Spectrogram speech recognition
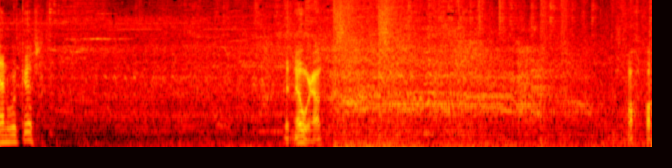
And we're good. But no, we're not.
